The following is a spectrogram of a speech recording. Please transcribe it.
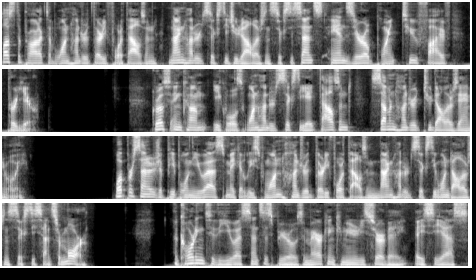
plus the product of $134,962.60 and 0.25 per year. Gross income equals $168,702 annually. What percentage of people in the US make at least $134,961.60 or more? According to the U.S. Census Bureau's American Community Survey, ACS,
